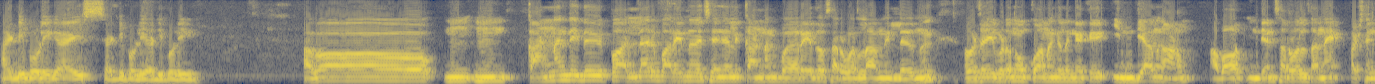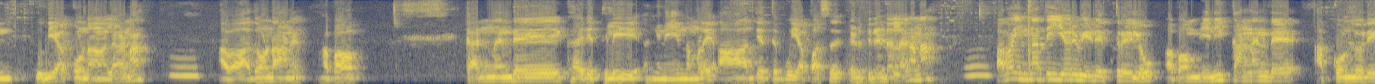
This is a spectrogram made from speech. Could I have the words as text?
അടിപൊളി ഗൈസ് അടിപൊളി അടിപൊളി. അപ്പോ കണ്ണന്റെ ഇത് ഇപ്പൊ എല്ലാരും പറയുന്നത് വെച്ച് കഴിഞ്ഞാൽ കണ്ണൻ വേറെ ഏതോ സെർവറിലാണ് ഇല്ലെന്ന് പക്ഷെ ഇവിടെ നോക്കുവാണെങ്കിൽ നിങ്ങൾക്ക് ഇന്ത്യ എന്ന് കാണും. അപ്പൊ ഇന്ത്യൻ സെർവറിൽ തന്നെ പക്ഷെ പുതിയ അക്കൗണ്ട് ആണ് അല്ലാണ് അപ്പൊ അതുകൊണ്ടാണ്. അപ്പൊ കണ്ണന്റെ കാര്യത്തിൽ അങ്ങനെ നമ്മൾ ആദ്യത്തെ ബുയ പാസ് എടുത്തിട്ടുണ്ടല്ലേ കണ്ണ അപ്പൊ ഇന്നത്തെ ഈ ഒരു വീഡിയോ ഇത്രയേ ഉള്ളൂ. അപ്പം ഇനി കണ്ണന്റെ അക്കൗണ്ടിൽ ഒരു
